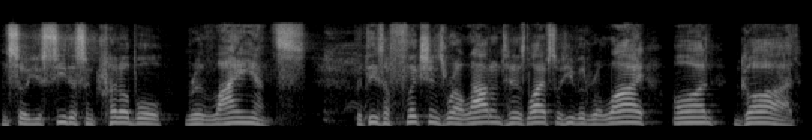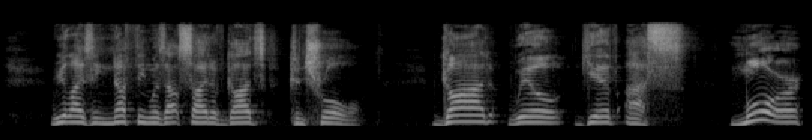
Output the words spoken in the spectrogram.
And so you see this incredible reliance that these afflictions were allowed into his life so he would rely on God, realizing nothing was outside of God's control. God will give us more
